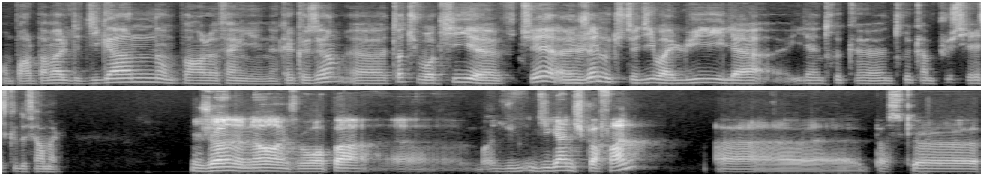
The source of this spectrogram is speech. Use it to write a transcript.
on parle pas mal de Digan, on parle, enfin, il y en a quelques-uns. Euh, toi, tu vois qui, euh, tu es un jeune où tu te dis, ouais, lui, il a, il a un truc, euh, un truc en plus, il risque de faire mal? Jeune, non, je ne vois pas. Digan, je ne suis pas fan parce que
